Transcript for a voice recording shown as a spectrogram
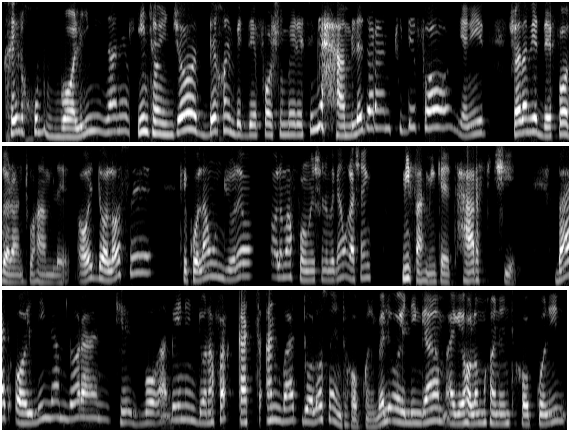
خیلی خوب والی می‌زنه. این تا اینجا بخوایم به دفاعشون برسیم یه حمله دارن تو دفاع. یعنی شاید هم یه دفاع دارن تو حمله. آقای دالاسه که کلا اون جوره حالا من فرمیشن رو بگم قشنگ می‌فهمین که حرف چیه. بعد آیلینگ هم دارن که واقعا بین این دو نفر قطعا باید دالاس رو انتخاب کنیم. ولی آیلینگ هم اگه حالا می‌خواین انتخاب کنین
